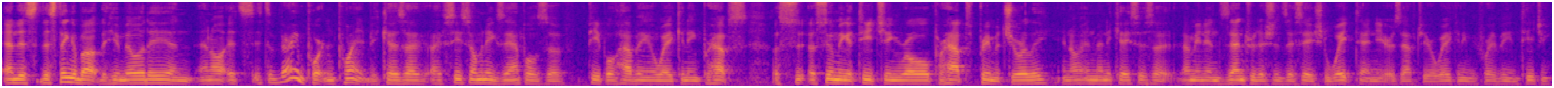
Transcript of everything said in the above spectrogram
And this, this thing about the humility and, and all, it's, it's a very important point because I, I see so many examples of people having awakening, perhaps assu- assuming a teaching role, perhaps prematurely, you know, in many cases. I, mean, in Zen traditions, they say you should wait 10 years after your awakening before you begin teaching.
